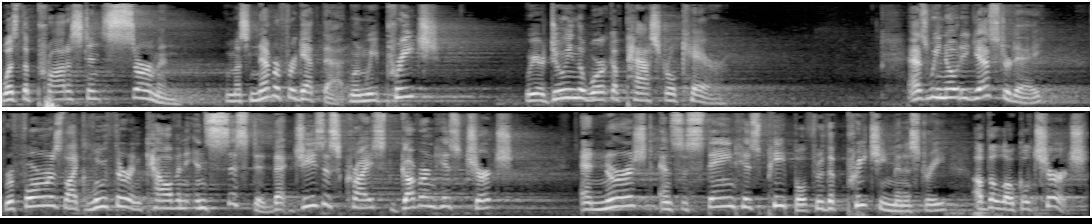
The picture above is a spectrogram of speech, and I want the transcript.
was the Protestant sermon. We must never forget that. When we preach, we are doing the work of pastoral care. As we noted yesterday, reformers like Luther and Calvin insisted that Jesus Christ governed his church and nourished and sustained his people through the preaching ministry of the local church.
